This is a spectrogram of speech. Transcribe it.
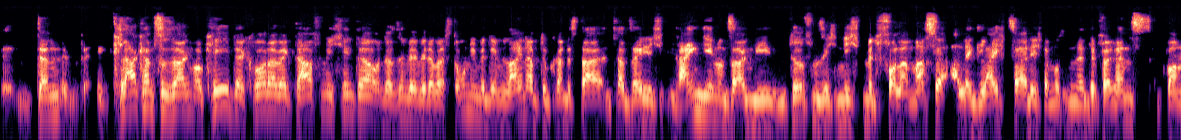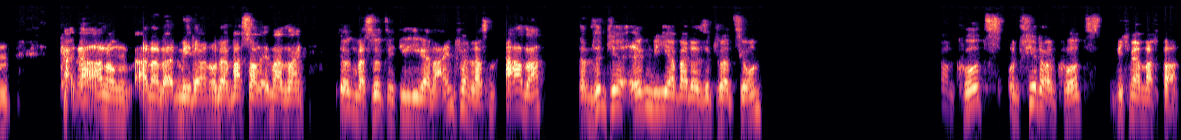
äh, dann klar kannst du sagen, okay, der Quarterback darf nicht hinter, und da sind wir wieder bei Stoney mit dem Lineup, du könntest da tatsächlich reingehen und sagen, die dürfen sich nicht mit voller Masse alle gleichzeitig, da muss eine Differenz von, keine Ahnung, anderthalb Metern oder was auch immer sein. Irgendwas wird sich die Liga da einfallen lassen. Aber dann sind wir irgendwie ja bei der Situation, und kurz und vierter und kurz nicht mehr machbar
